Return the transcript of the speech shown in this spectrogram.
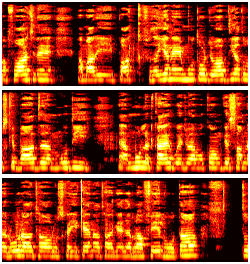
अफवाज ने, हमारी पाक फजैया ने मुँह तोड़ जवाब दिया तो उसके बाद मोदी मुँह लटकाए हुए जो है वो कौम के सामने रो रहा था और उसका ये कहना था कि अगर राफेल होता तो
